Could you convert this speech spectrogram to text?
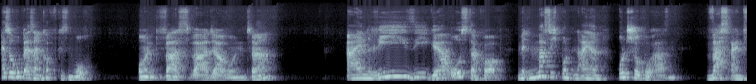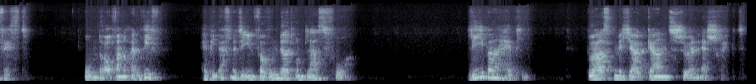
Also hob er sein Kopfkissen hoch. Und was war darunter? Ein riesiger Osterkorb mit massig bunten Eiern und Schokohasen. Was ein Fest! Obendrauf war noch ein Brief. Happy öffnete ihn verwundert und las vor. Lieber Happy, du hast mich ja ganz schön erschreckt.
